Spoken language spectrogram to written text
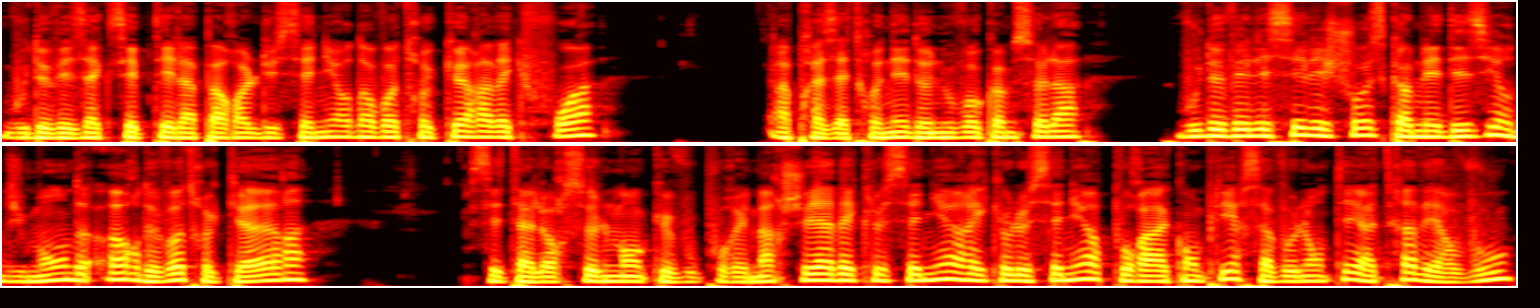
Vous devez accepter la parole du Seigneur dans votre cœur avec foi. Après être né de nouveau comme cela, vous devez laisser les choses comme les désirs du monde hors de votre cœur. C'est alors seulement que vous pourrez marcher avec le Seigneur et que le Seigneur pourra accomplir sa volonté à travers vous.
